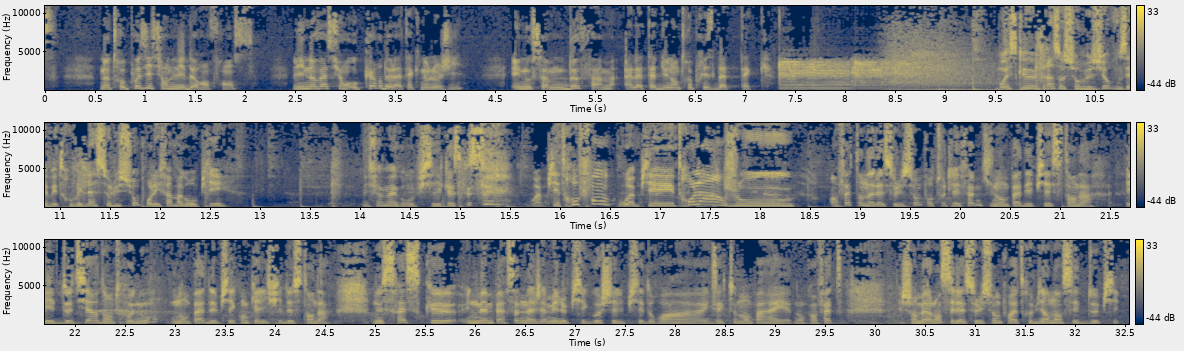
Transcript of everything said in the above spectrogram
notre position de leader en France, l'innovation au cœur de la technologie, et nous sommes deux femmes à la tête d'une entreprise d'AdTech. Bon, est-ce que grâce aux sur-mesures, vous avez trouvé la solution pour les femmes à gros pieds? Les femmes à gros pieds, qu'est-ce que c'est? Ou à pied trop fin, ou à pied trop large, ou... En fait, on a la solution pour toutes les femmes qui n'ont pas des pieds standards. Et deux tiers d'entre nous n'ont pas de pieds qu'on qualifie de standards. Ne serait-ce qu'une même personne n'a jamais le pied gauche et le pied droit euh, exactement pareil. Donc en fait, Chamberlain, c'est la solution pour être bien dans ces deux pieds.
